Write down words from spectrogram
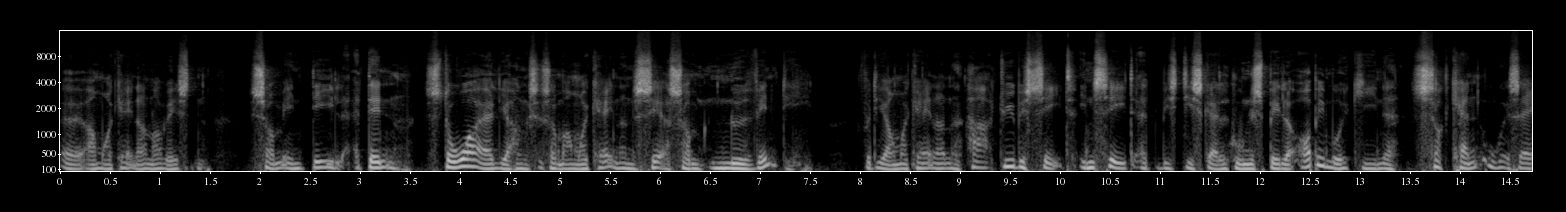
øh, amerikanerne og Vesten som en del af den store alliance, som amerikanerne ser som nødvendig fordi amerikanerne har dybest set indset, at hvis de skal kunne spille op imod Kina, så kan USA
